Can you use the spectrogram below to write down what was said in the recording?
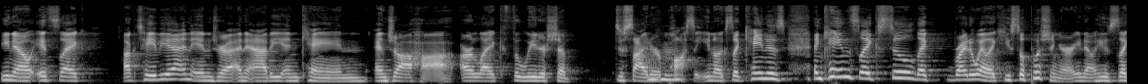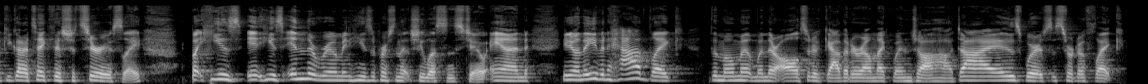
you know it's like Octavia and Indra and Abby and Kane and Jaha are like the leadership decider mm-hmm. posse. You know, it's like Kane is, and Kane's like still like right away, like he's still pushing her. You know, he's like, you got to take this shit seriously. But he is, he's in the room and he's a person that she listens to. And, you know, they even have like, the moment when they're all sort of gathered around, like when Jaha dies, where it's this sort of like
